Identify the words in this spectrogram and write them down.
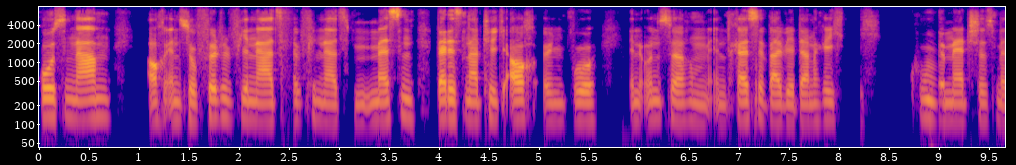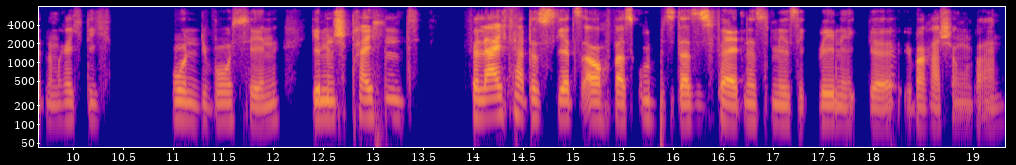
großen Namen auch in so Viertelfinals, Halbfinals messen, wäre das natürlich auch irgendwo in unserem Interesse, weil wir dann richtig coole Matches mit einem richtig hohen Niveau sehen. Dementsprechend, vielleicht hat es jetzt auch was Gutes, dass es verhältnismäßig wenige Überraschungen waren.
